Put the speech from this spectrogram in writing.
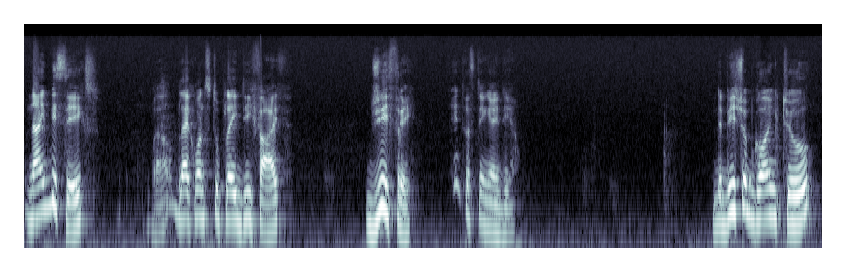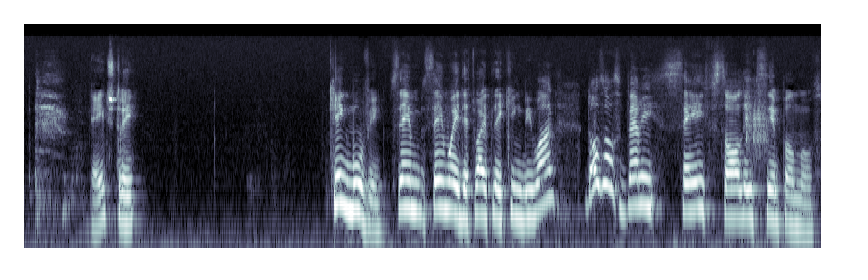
Knight b6, well, black wants to play d5, g3, interesting idea. The bishop going to h3, king moving, same, same way that white play king b1. Those are very safe, solid, simple moves.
